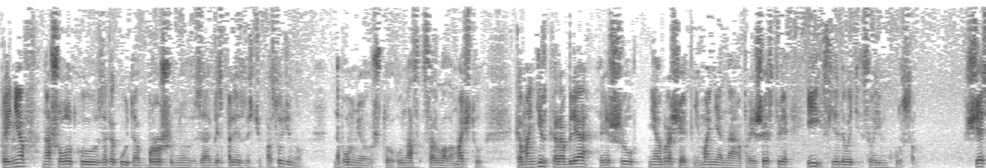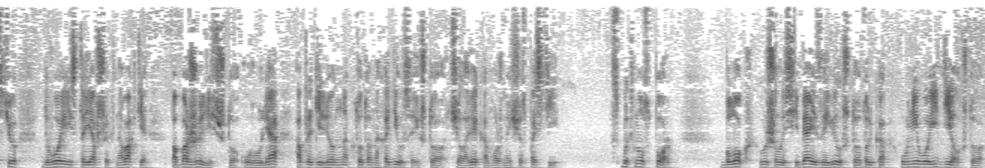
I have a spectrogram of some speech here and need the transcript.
Приняв нашу лодку за какую-то брошенную за бесполезностью посудину, напомню, что у нас сорвало мачту, командир корабля решил не обращать внимания на происшествие и следовать своим курсом. К счастью, двое из стоявших на вахте побожились, что у руля определенно кто-то находился и что человека можно еще спасти. Вспыхнул спор. Блок вышел из себя и заявил, что только у него и дел, что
